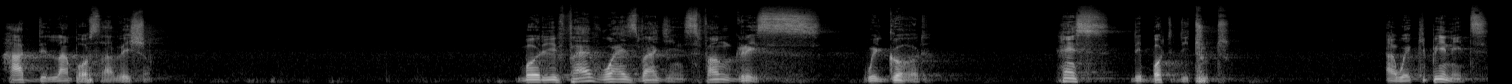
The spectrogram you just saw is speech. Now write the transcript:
had the lamp of salvation. But the five wise virgins found grace with God. Hence, they bought the truth and were keeping it,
